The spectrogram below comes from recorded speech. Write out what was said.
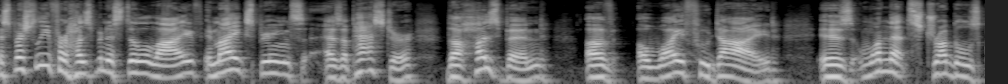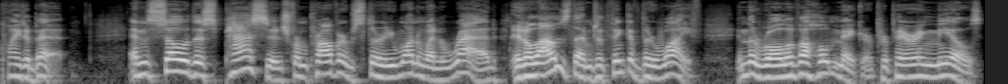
especially if her husband is still alive. In my experience as a pastor, the husband of a wife who died is one that struggles quite a bit. And so, this passage from Proverbs 31, when read, it allows them to think of their wife in the role of a homemaker, preparing meals,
